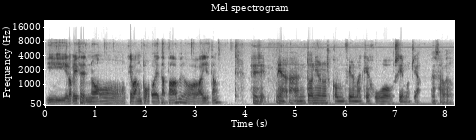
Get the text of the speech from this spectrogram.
Y, es lo que dices, no que van un poco de tapado, pero ahí están. Sí, sí. Mira, Antonio nos confirma que jugó Simons ya el sábado.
